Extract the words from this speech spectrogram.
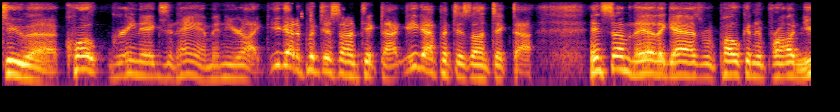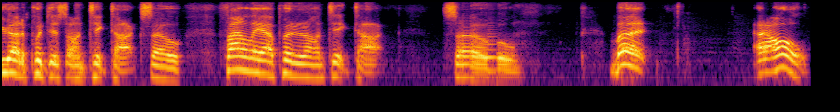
to uh, quote green eggs and ham, and you're like, you got to put this on TikTok. You got to put this on TikTok, and some of the other guys were poking and prodding. You got to put this on TikTok. So finally, I put it on TikTok. So, but oh,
